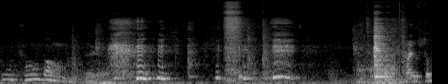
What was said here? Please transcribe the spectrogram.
그럼 좋은 방법이에요. 맛있어.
